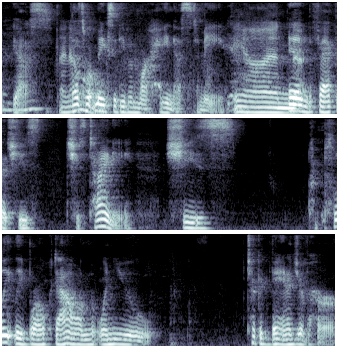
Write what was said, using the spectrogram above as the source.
Mm-hmm. yes. I know. That's what makes it even more heinous to me. and, and the fact that she's she's tiny she's completely broke down when you took advantage of her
